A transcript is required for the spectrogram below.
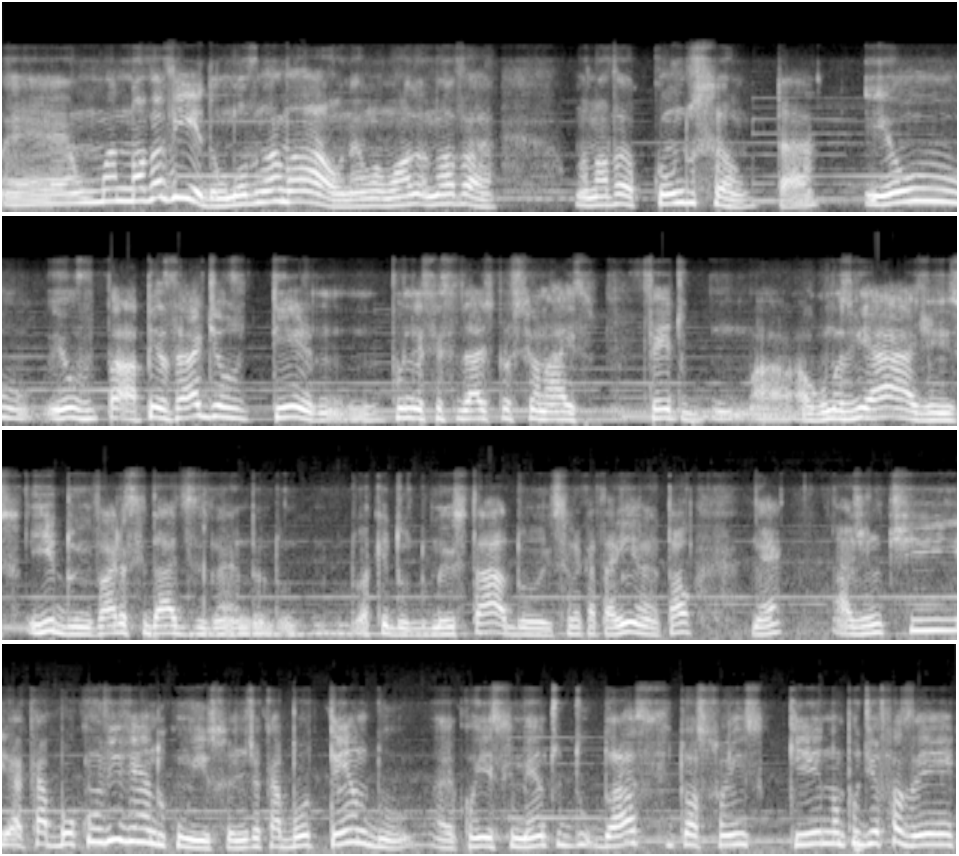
é, uma nova vida, um novo normal, né? Uma nova, uma nova condução, tá? Eu, eu, apesar de eu ter, por necessidades profissionais, feito ah, algumas viagens, ido em várias cidades né, do, do, aqui do, do, meu estado, Santa Catarina e tal, né? A gente acabou convivendo com isso, a gente acabou tendo é, conhecimento do, das situações que não podia fazer,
